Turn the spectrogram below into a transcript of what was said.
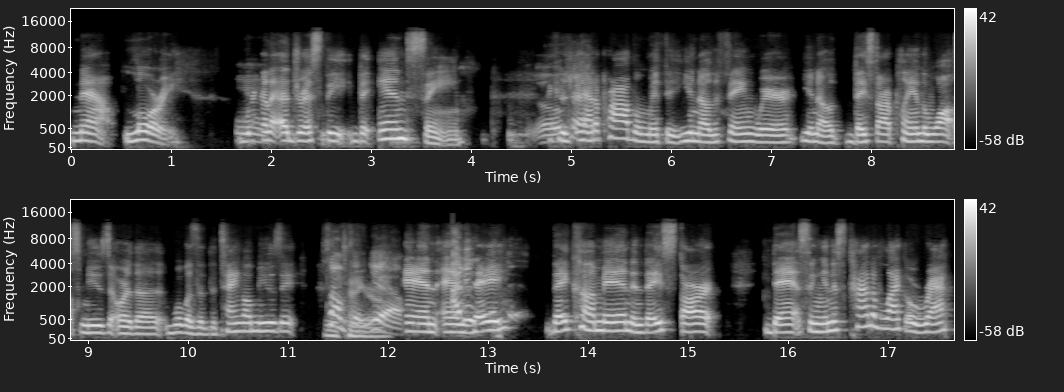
Now, Lori, we're Mm. going to address the the end scene because you had a problem with it. You know, the thing where, you know, they start playing the waltz music or the what was it, the tango music. Something, yeah. And and they they come in and they start dancing and it's kind of like a rap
